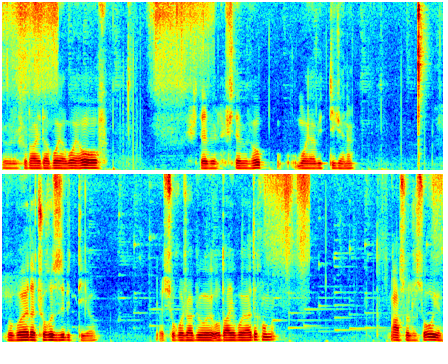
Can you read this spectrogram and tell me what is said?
Şöyle şurayı da boya boya of. İşte böyle işte böyle hop boya bitti gene. Bu boya da çok hızlı bitti ya. ya şu koca bir odayı boyadık ama. Nasıl olursa oyun.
